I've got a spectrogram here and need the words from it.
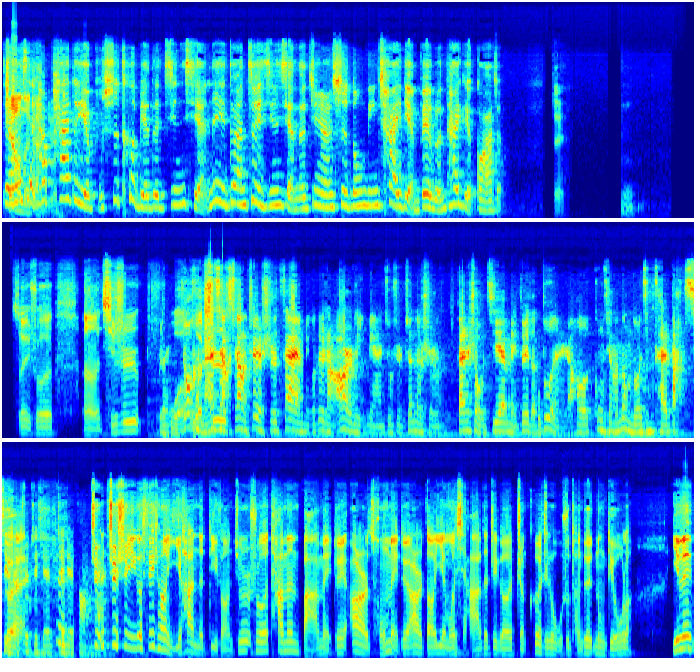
对，而且他拍的也不是特别的惊险，那一段最惊险的竟然是冬兵差一点被轮胎给刮着。所以说，呃，其实对，我就很难想象这是在《美国队长二》里面，就是真的是单手接美队的盾，然后贡献了那么多精彩打戏的，对就这些这些状态。这这是一个非常遗憾的地方，就是说他们把美队二从美队二到夜魔侠的这个整个这个武术团队弄丢了，因为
